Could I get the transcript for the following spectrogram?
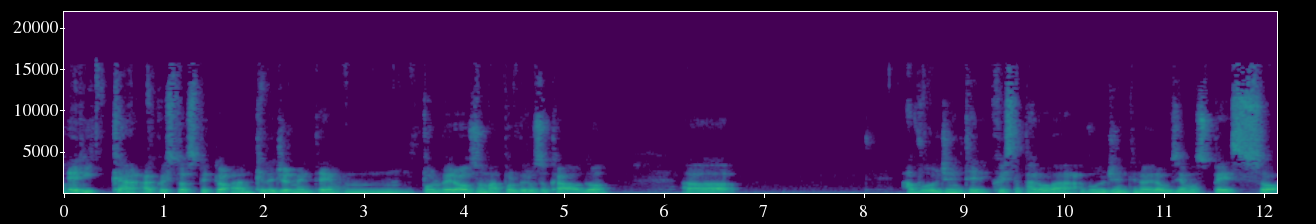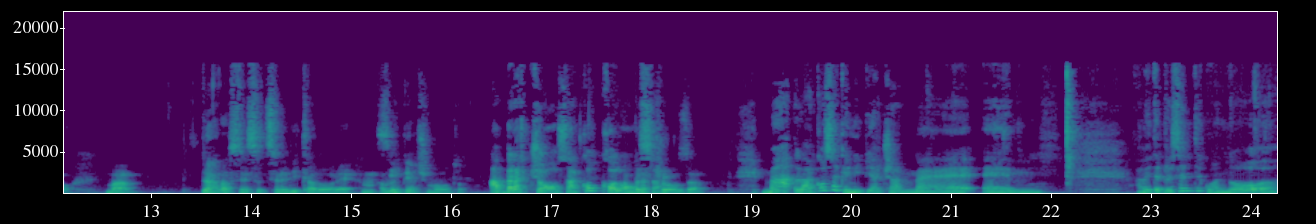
è, ricca, ha questo aspetto anche leggermente mh, mm, polveroso, ma polveroso caldo. Uh, avvolgente, questa parola avvolgente noi la usiamo spesso, ma dà la sensazione di calore. A sì. me piace molto. Abbracciosa, coccolosa. Abbracciosa. Ma la cosa che mi piace a me è Avete presente quando, uh,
